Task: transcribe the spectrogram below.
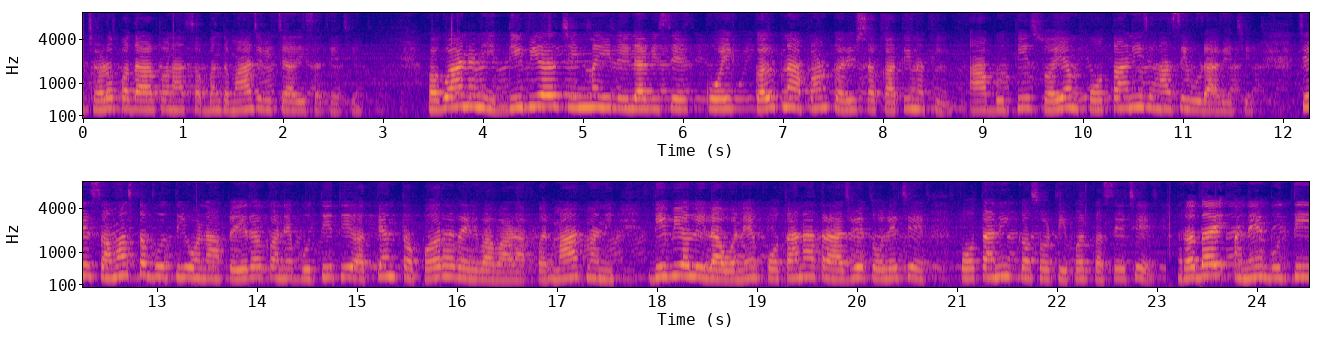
જળ પદાર્થોના સંબંધમાં જ વિચારી શકે છે. ભગવાનની દિવ્ય ચિન્મયી લીલા વિશે કોઈ કલ્પના પણ કરી શકાતી નથી. આ બુદ્ધિ સ્વયં પોતાની જ હાંસી ઉડાવે છે, જે સમસ્ત બુદ્ધિઓના પ્રેરક અને બુદ્ધિથી અત્યંત પર રહેવાવાળા પરમાત્માની દિવ્ય લીલાઓને પોતાના ત્રાજવે તોલે છે, પોતાની કસોટી પર કસે છે. હૃદય અને બુદ્ધિ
